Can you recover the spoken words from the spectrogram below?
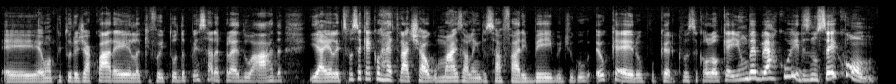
é uma pintura de aquarela, que foi toda pensada pela Eduarda. E aí ela disse: Você quer que eu retrate algo mais além do Safari Baby? Eu digo: Eu quero, porque quero que você coloque aí um bebê arco-íris, não sei como.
